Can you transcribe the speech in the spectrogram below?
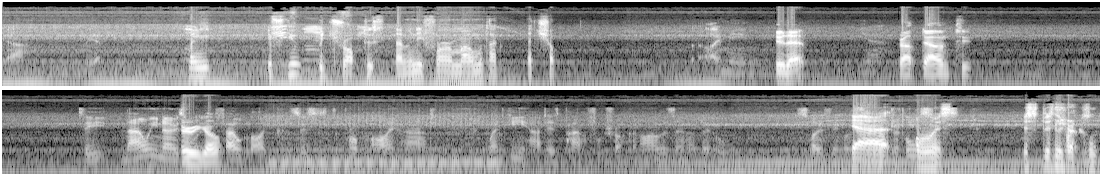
Yeah. Yeah. I mean, if you could drop to 70 for a moment, I could catch up. I mean, do that. yeah. Drop down to. See, now he knows There what we go. it felt like, because this is the problem I had when he had his powerful truck and I was in a little slow thing with Yeah, 300 problem horses. is, this, this truck isn't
